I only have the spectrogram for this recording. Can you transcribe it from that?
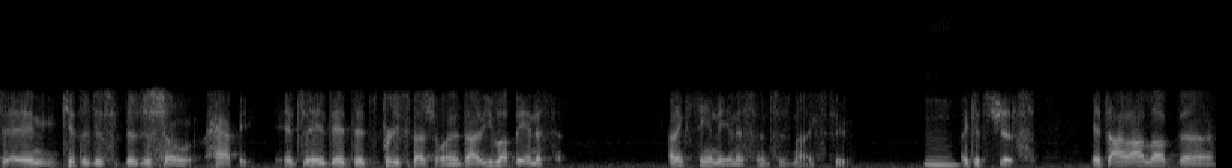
And kids are just they're just so happy. It's it, it it's pretty special. And it, you love the innocence. I think seeing the innocence is nice too. Mm. like it's just it's i i love the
